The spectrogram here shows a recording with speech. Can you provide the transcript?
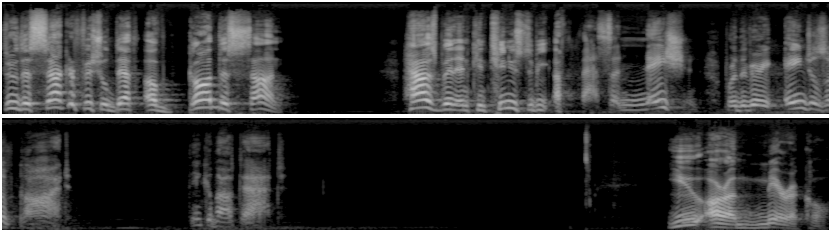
through the sacrificial death of God the Son has been and continues to be a fascination for the very angels of God. Think about that. You are a miracle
